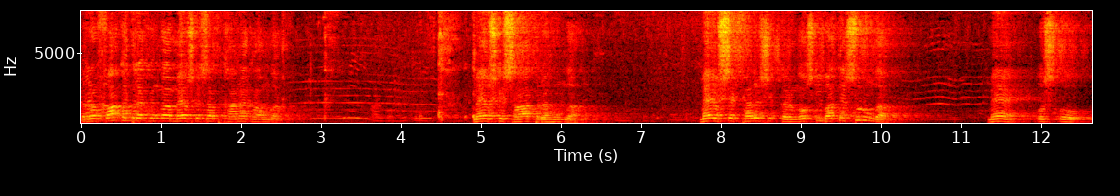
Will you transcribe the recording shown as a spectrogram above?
رفاقت رکھوں گا، میں اس کے ساتھ کھانا کھاؤں گا۔ میں اس کے ساتھ رہوں گا۔ میں اس سے فیلوشپ کروں گا، اس کی باتیں سنوں گا۔ میں اس کو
